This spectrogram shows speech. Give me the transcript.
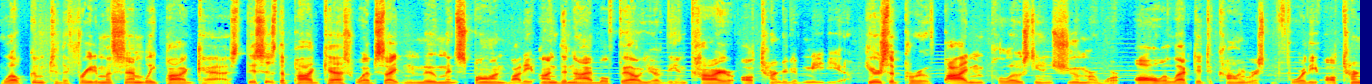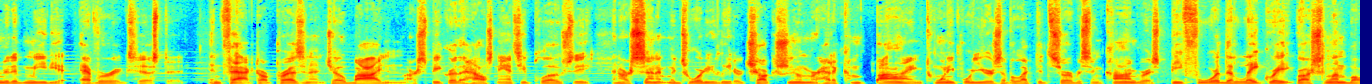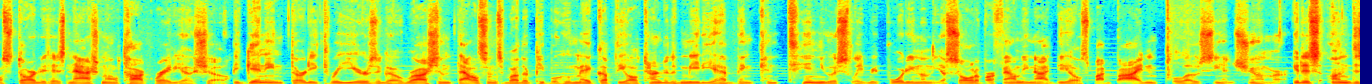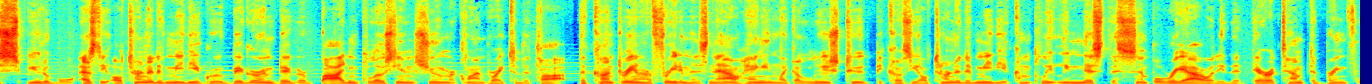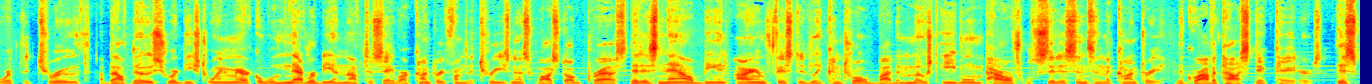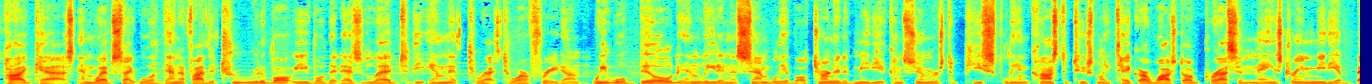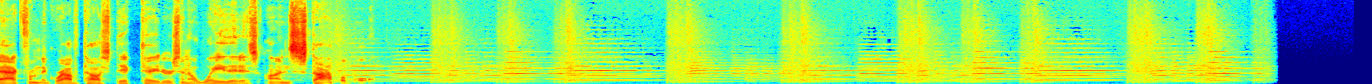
Welcome to the Freedom Assembly podcast. This is the podcast website and movement spawned by the undeniable failure of the entire alternative media. Here's the proof Biden, Pelosi, and Schumer were all elected to Congress before the alternative media ever existed. In fact, our president, Joe Biden, our Speaker of the House, Nancy Pelosi, and our Senate Majority Leader, Chuck Schumer, had a combined 24 years of elected service in Congress before the late great Rush Limbaugh started his national talk radio show. Beginning 33 years ago, Rush and thousands of other people who make up the alternative media have been continuously reporting on the assault of our founding ideals by Biden, Pelosi, and Schumer. It is undisputable as the alternative media grew bigger and bigger, Biden, Pelosi, and Schumer climbed climbed right to the top. The country and our freedom is now hanging like a loose tooth because the alternative media completely missed the simple reality that their attempt to bring forth the truth about those who are destroying America will never be enough to save our country from the treasonous watchdog press that is now being iron fistedly controlled by the most evil and powerful citizens in the country, the gravitas dictators. This podcast and website will identify the true root of all evil that has led to the imminent threat to our freedom. We will build and lead an assembly of alternative media consumers to peacefully and constitutionally take our watchdog press and mainstream media back from the gravitas dictators in a way that is unstoppable.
